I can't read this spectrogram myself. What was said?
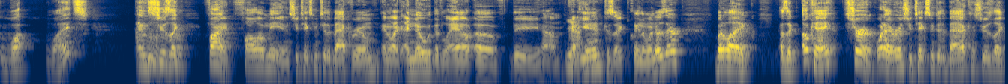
what? What?" And she was like, "Fine, follow me." And she takes me to the back room, and like I know the layout of the um, Yeah. credit union because I clean the windows there. But like, I was like, "Okay, sure, whatever." And she takes me to the back, and she was like,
